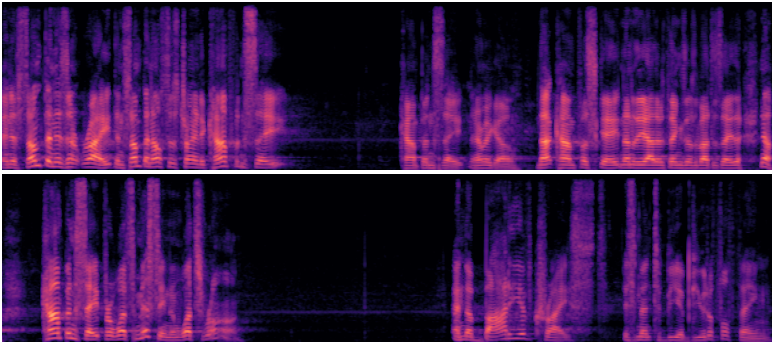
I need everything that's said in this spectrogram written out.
And if something isn't right, then something else is trying to compensate. Compensate. There we go. Not confiscate. None of the other things I was about to say. there. No, compensate for what's missing and what's wrong. And the body of Christ is meant to be a beautiful thing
